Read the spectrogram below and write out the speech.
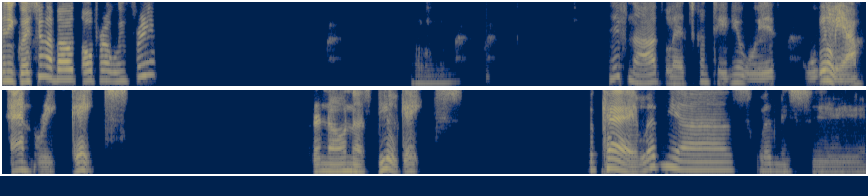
Any question about Oprah Winfrey? Um. If not, let's continue with William Henry Gates, better known as Bill Gates. Okay, let me ask, let me see.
